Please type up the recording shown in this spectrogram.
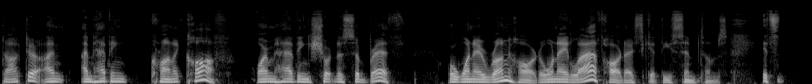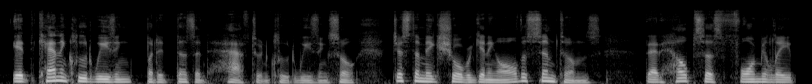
"Doctor, I'm I'm having chronic cough, or I'm having shortness of breath, or when I run hard, or when I laugh hard, I get these symptoms." It's it can include wheezing, but it doesn't have to include wheezing. So just to make sure we're getting all the symptoms, that helps us formulate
